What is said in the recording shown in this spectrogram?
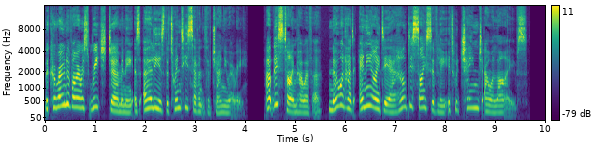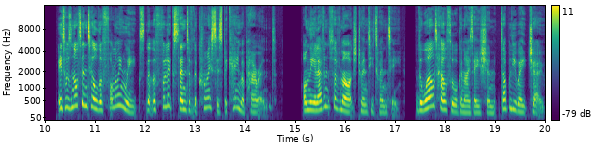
The coronavirus reached Germany as early as the 27th of January. At this time, however, no one had any idea how decisively it would change our lives. It was not until the following weeks that the full extent of the crisis became apparent. On the 11th of March 2020, the World Health Organization, WHO,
